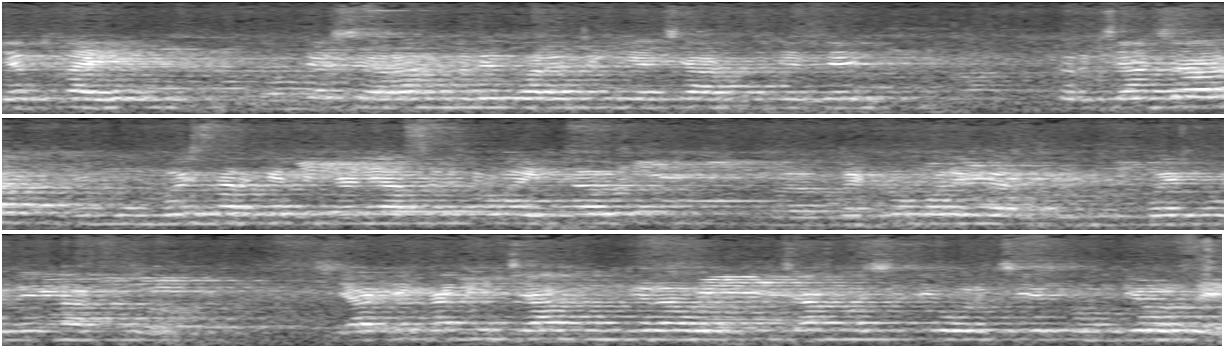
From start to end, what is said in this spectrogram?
येत नाही. मोठ्या शहरांमध्ये बऱ्यापैकी याची अडचण येते. तर ज्या ज्या मुंबईसारख्या ठिकाणी असेल किंवा इतर मेट्रोपॉलिटन मुंबई पुणे नागपूर या ठिकाणी ज्या मंदिरावरती ज्या मशिदीवरचे तोंडे होते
